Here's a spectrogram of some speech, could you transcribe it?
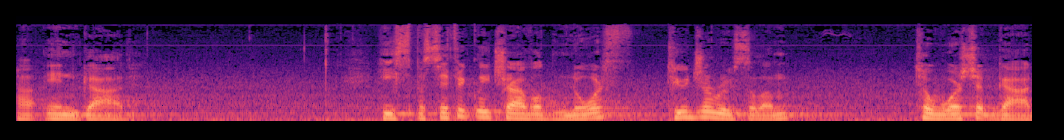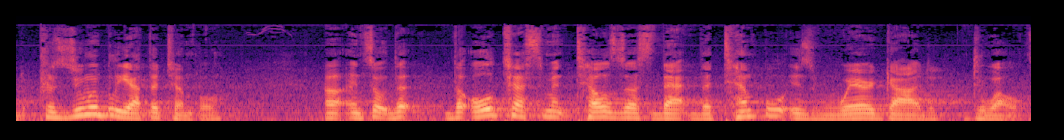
uh, in God. He specifically traveled north to Jerusalem to worship God, presumably at the temple. Uh, and so the, the Old Testament tells us that the temple is where God dwelt.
